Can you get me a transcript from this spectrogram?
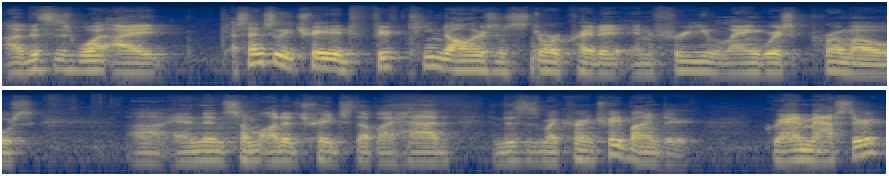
uh, this is what I essentially traded $15 in store credit and free languish promos uh, and then some other trade stuff I had. And this is my current trade binder. Grandmaster,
